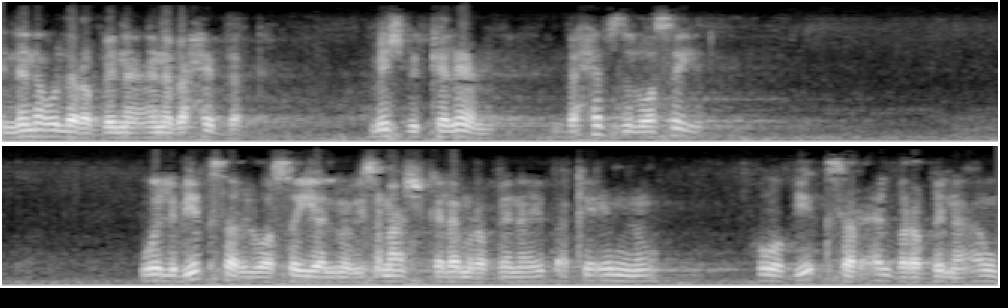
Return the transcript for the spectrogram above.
إن أنا أقول لربنا أنا بحبك مش بالكلام بحفظ الوصية. واللي بيكسر الوصية اللي ما بيسمعش كلام ربنا يبقى كأنه هو بيكسر قلب ربنا أو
